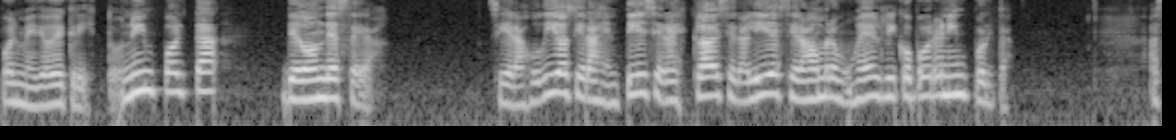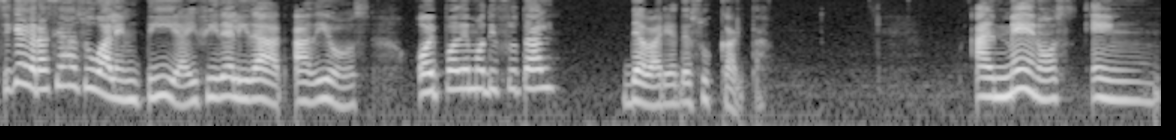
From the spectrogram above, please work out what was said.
por medio de Cristo. No importa de dónde sea. Si era judío, si era gentil, si era esclavo, si era líder, si era hombre, mujer, rico, pobre, no importa. Así que gracias a su valentía y fidelidad a Dios, hoy podemos disfrutar de varias de sus cartas. Al menos en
